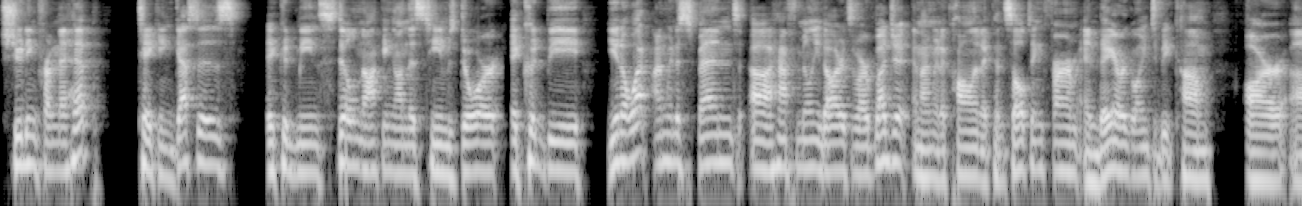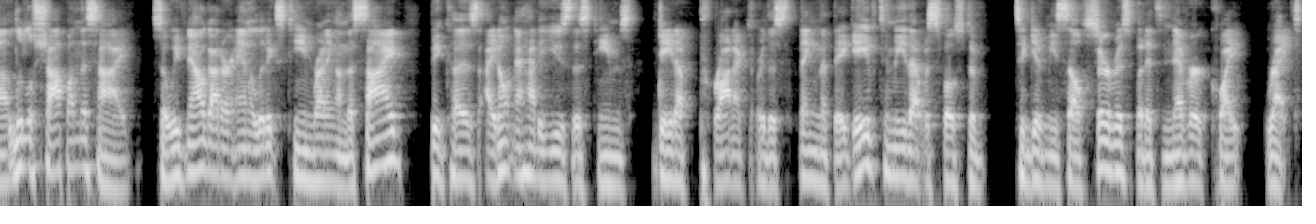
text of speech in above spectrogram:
shooting from the hip, taking guesses. It could mean still knocking on this team's door. It could be, you know what, I'm going to spend uh, half a million dollars of our budget and I'm going to call in a consulting firm and they are going to become our uh, little shop on the side. So we've now got our analytics team running on the side because I don't know how to use this team's data product or this thing that they gave to me that was supposed to to give me self-service, but it's never quite right.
